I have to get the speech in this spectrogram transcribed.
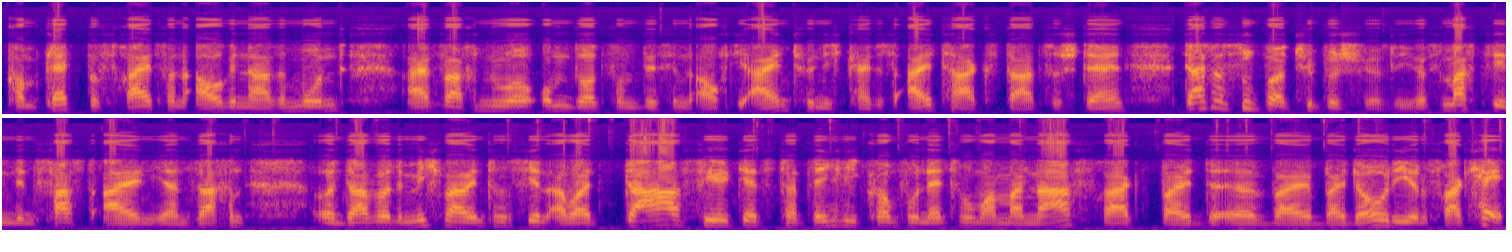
komplett befreit von Auge, Nase, Mund, einfach nur, um dort so ein bisschen auch die Eintönigkeit des Alltags darzustellen. Das ist super typisch für sie. Das macht sie in den fast allen ihren Sachen. Und da würde mich mal interessieren, aber da fehlt jetzt tatsächlich die Komponente, wo man mal nachfragt bei, äh, bei, bei Dodie und fragt, hey,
